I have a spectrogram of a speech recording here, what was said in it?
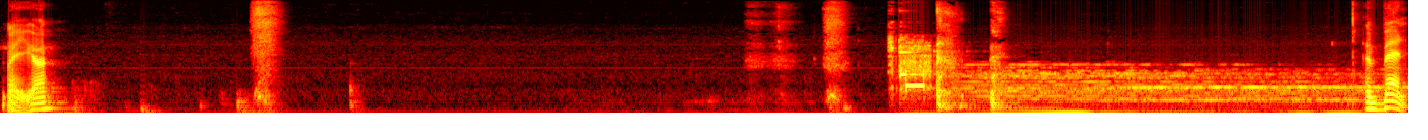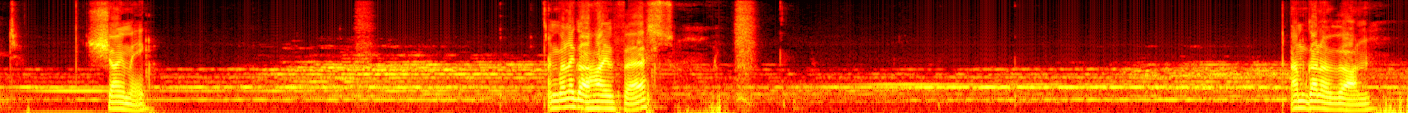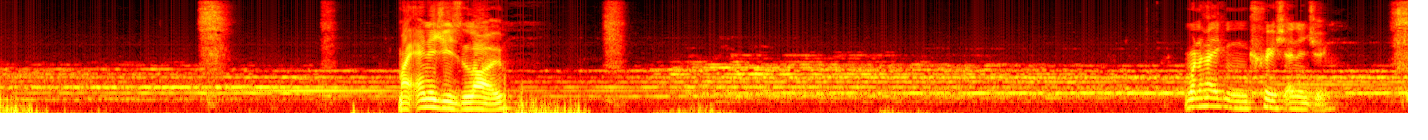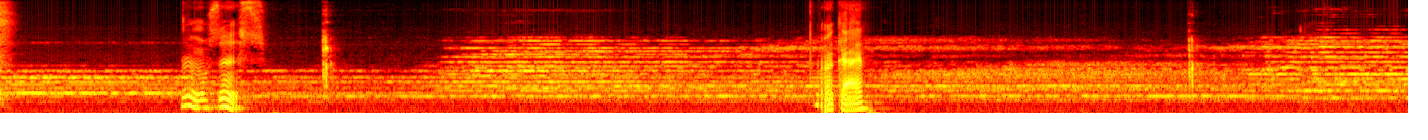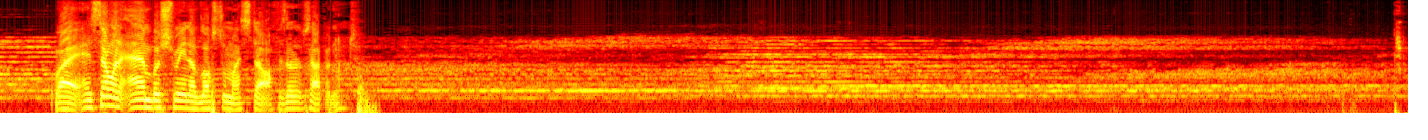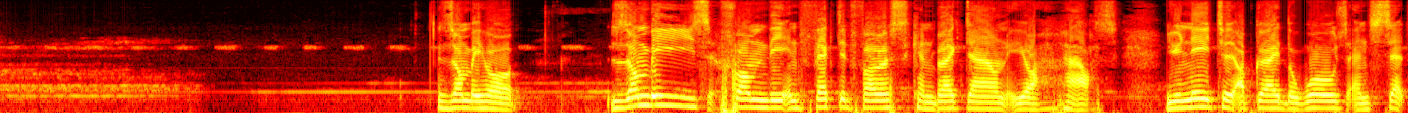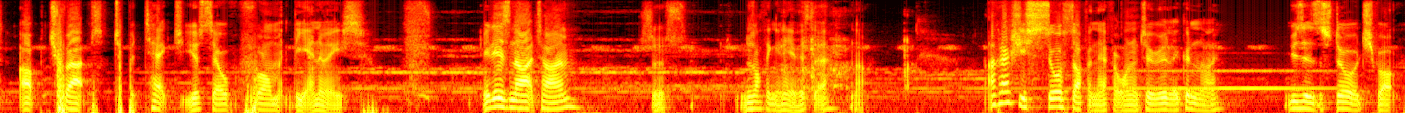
There you go. Event. Show me. I'm gonna go home first. I'm gonna run. My energy is low. wonder how you can increase energy. Hmm, what's this? Okay. Right, has someone ambushed me and I've lost all my stuff? Is that what's happened? Zombie horde. Zombies from the infected forest can break down your house. You need to upgrade the walls and set up traps to protect yourself from the enemies. It is night time. There's nothing in here, is there? No. I could actually store stuff in there if I wanted to, really, couldn't I? Use it as a storage spot.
